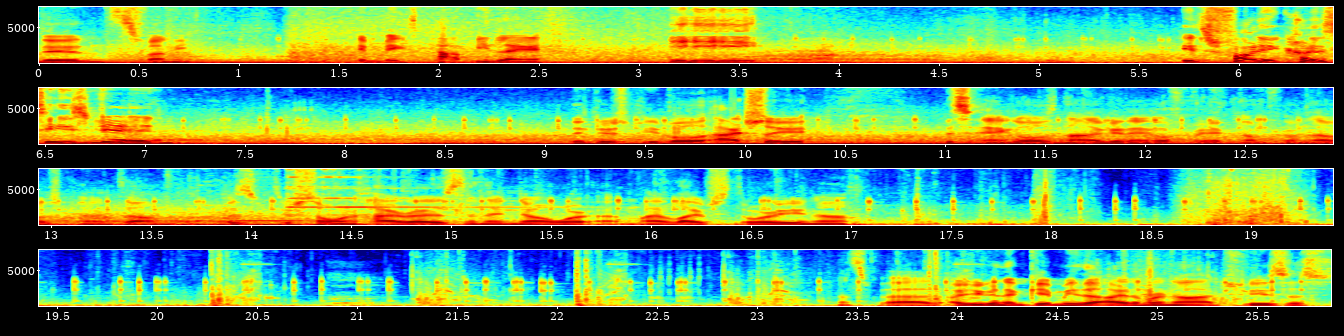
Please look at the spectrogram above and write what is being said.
Dude. It's funny. It makes Poppy laugh. it's funny because he's dead. I think there's people. Actually, this angle is not a good angle for me to come from. That was kind of dumb. Because if there's someone high res, then they know where uh, my life story, you know? That's bad. Are you gonna give me the item or not? Jesus.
